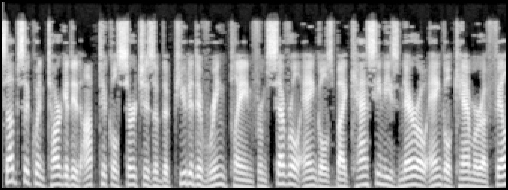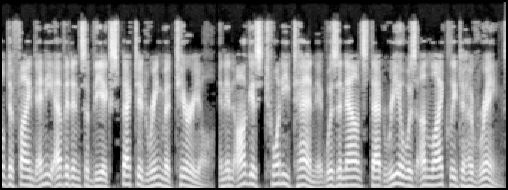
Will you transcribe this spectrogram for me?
Subsequent targeted optical searches of the putative ring plane from several angles by Cassini's narrow-angle camera failed to find any evidence of the expected ring material, and in August 2010 it was announced that Rhea was unlikely to have rings,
